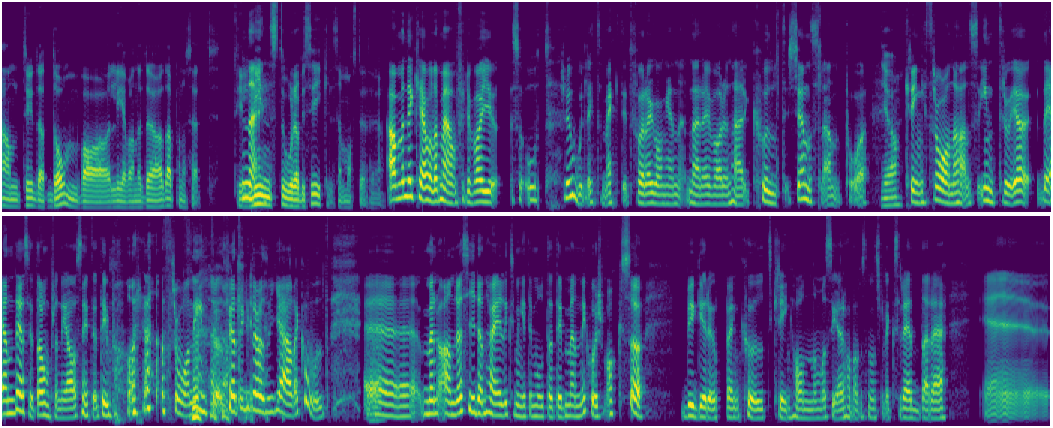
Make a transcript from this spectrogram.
antydde att de var levande döda på något sätt. Till Nej. min stora besvikelse måste jag säga. Ja, men det kan jag hålla med om, för det var ju så otroligt mäktigt förra gången när det var den här kultkänslan på Ja, kring Thrawn och hans intro. Jag, det enda jag sett om från det avsnittet är bara Thrawn-introt, för jag tyckte det var så jävla coolt. Eh, men å andra sidan har jag liksom inget emot att det är människor som också bygger upp en kult kring honom och ser honom som någon slags räddare. Eh,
